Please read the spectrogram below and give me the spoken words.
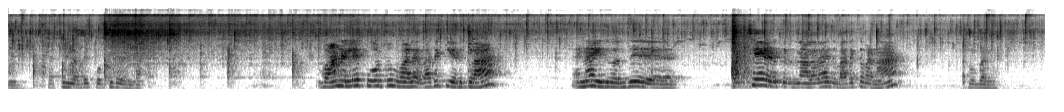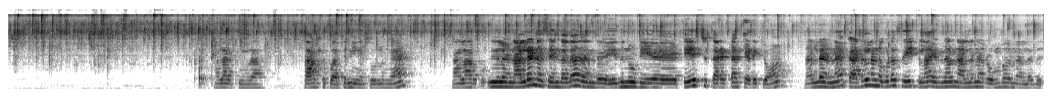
ம், சட்னியில் அப்படியே கொட்டிட வேண்டாம். வானல்லே போட்டு வத வதக்கி எடுக்கலாம். ஏன்னா இது வந்து பச்சையாக எடுக்கிறதுனால தான் இது வதக்க வேணாம். இங்க பாருங்க. நல்லா இருக்குங்களா? சாப்பிட்டு பார்த்து நீங்கள் சொல்லுங்கள் நல்லாயிருக்கும். இதில் நல்லெண்ணெய் சேர்ந்தால் தான் அந்த இதனுடைய டேஸ்ட்டு கரெக்டாக கிடைக்கும். நல்லெண்ணெய் கடலெண்ணெய் கூட சேர்க்கலாம். இருந்தாலும் நல்லெண்ணெய் ரொம்ப நல்லது.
